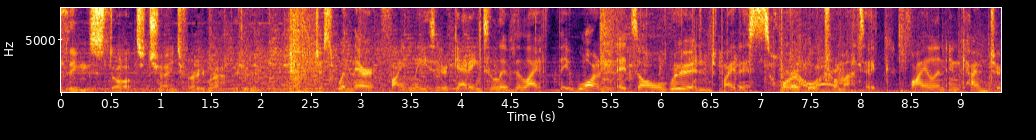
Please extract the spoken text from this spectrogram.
Things start to change very rapidly. Just when they're finally sort of getting to live the life they want, it's all ruined by this horrible, traumatic, violent encounter.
